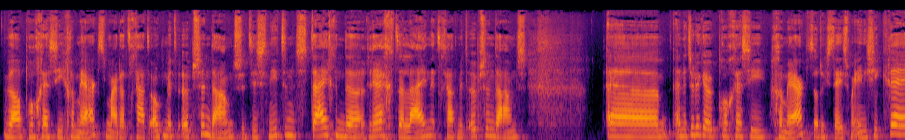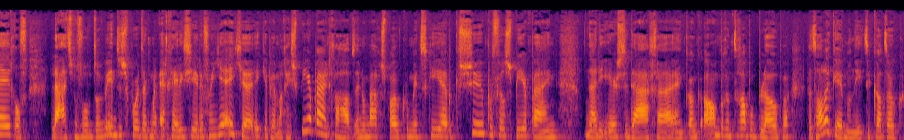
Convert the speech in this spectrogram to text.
wel progressie gemerkt, maar dat gaat ook met ups en downs. Het is niet een stijgende rechte lijn, het gaat met ups en downs. Uh, en natuurlijk heb ik progressie gemerkt, dat ik steeds meer energie kreeg. Of laatst bijvoorbeeld op wintersport, dat ik me echt realiseerde van jeetje, ik heb helemaal geen spierpijn gehad. En normaal gesproken met skiën heb ik super veel spierpijn na die eerste dagen. En kan ik amper een trap oplopen. Dat had ik helemaal niet. Ik had ook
